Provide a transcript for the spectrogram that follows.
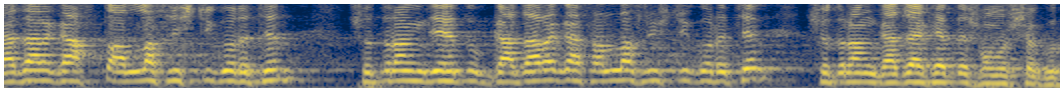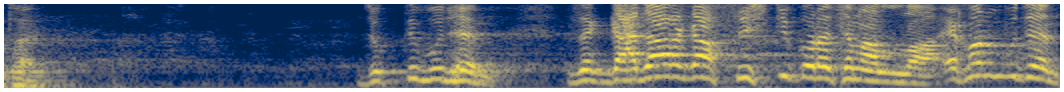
গাজার গাছ তো আল্লাহ সৃষ্টি করেছেন। সুতরাং যেহেতু গাজার গাছ আল্লাহ সৃষ্টি করেছেন, সুতরাং গাঁজা খেতে সমস্যা কোথায়? যুক্তি বুঝেন যে গাজার গাছ সৃষ্টি করেছেন আল্লাহ। এখন বুঝেন,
